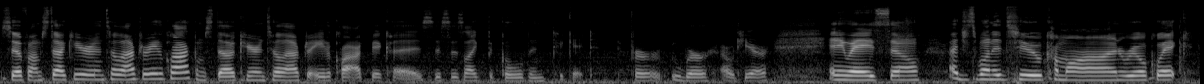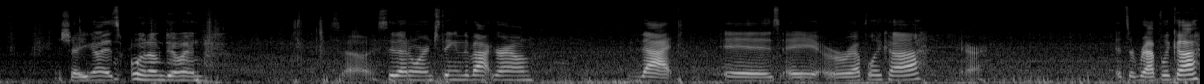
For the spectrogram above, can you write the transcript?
So if I'm stuck here until after 8 o'clock, I'm stuck here until after 8 o'clock because this is like the golden ticket for Uber out here. Anyways, so I just wanted to come on real quick and show you guys what I'm doing. So see that orange thing in the background? That is a replica. Here. It's a replica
